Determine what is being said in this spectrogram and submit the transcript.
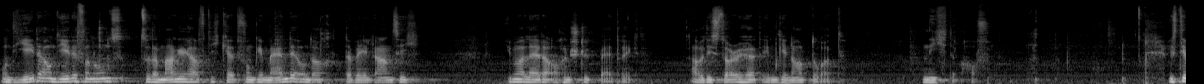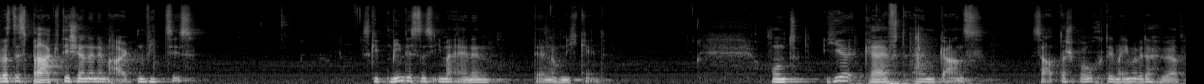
und jeder und jede von uns zu der Mangelhaftigkeit von Gemeinde und auch der Welt an sich immer leider auch ein Stück beiträgt. Aber die Story hört eben genau dort nicht auf. Wisst ihr, was das Praktische an einem alten Witz ist? Es gibt mindestens immer einen, der ihn noch nicht kennt. Und hier greift ein ganz satter Spruch, den man immer wieder hört.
